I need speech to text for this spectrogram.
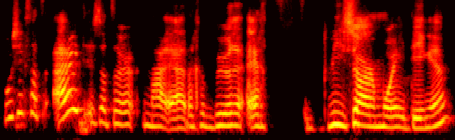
Hoe ziet dat uit? Is dat er, nou ja, er gebeuren echt bizar mooie dingen.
